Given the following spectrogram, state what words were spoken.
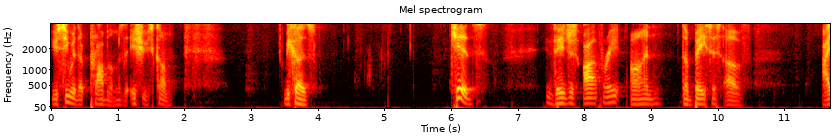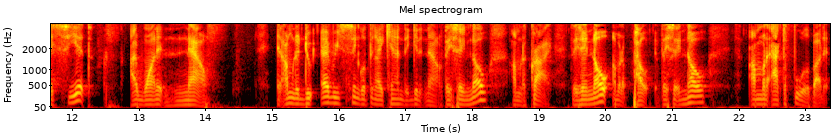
You see where the problems, the issues come. Because kids, they just operate on the basis of I see it, I want it now. And I'm going to do every single thing I can to get it now. If they say no, I'm going to cry. If they say no, I'm going to pout. If they say no, I'm going to act a fool about it.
